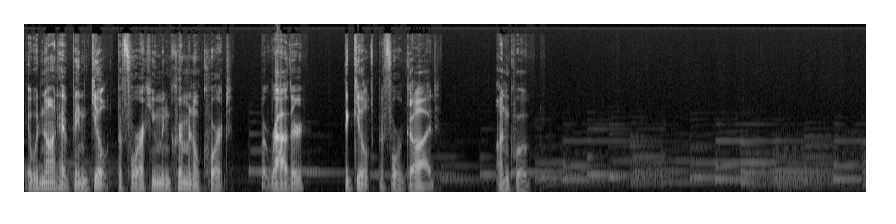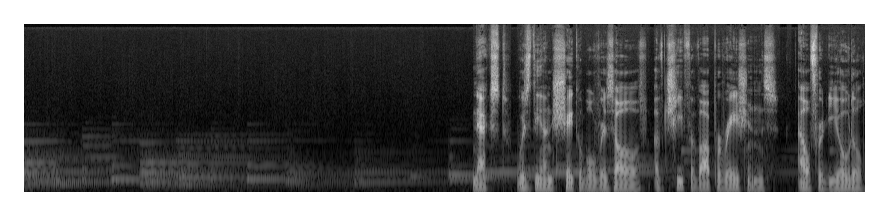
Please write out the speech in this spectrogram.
It would not have been guilt before a human criminal court, but rather the guilt before God. Unquote. Next was the unshakable resolve of Chief of Operations Alfred Jodl.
